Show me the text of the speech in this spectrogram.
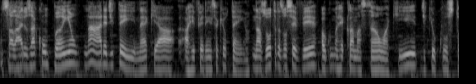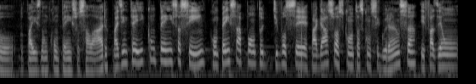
os salários acompanham na área de TI, né? Que é a, a referência que eu tenho. Nas outras você vê alguma reclamação aqui de que o custo do país não compensa o salário, mas em TI compensa sim, compensa a ponto de você pagar suas contas com segurança e fazer um,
